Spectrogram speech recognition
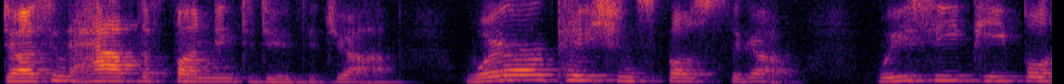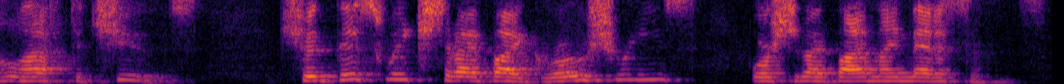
doesn't have the funding to do the job. Where are patients supposed to go? We see people who have to choose. Should this week, should I buy groceries or should I buy my medicines?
